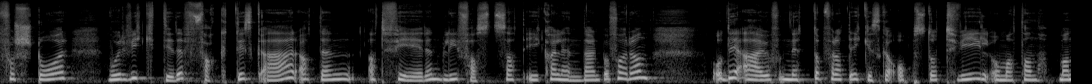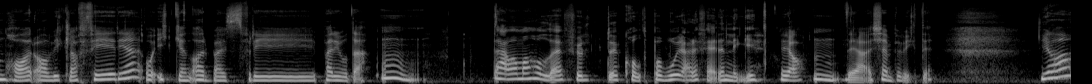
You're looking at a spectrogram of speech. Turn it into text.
forstår hvor viktig det faktisk er at, den, at ferien blir fastsatt i kalenderen på forhånd. Og det er jo nettopp for at det ikke skal oppstå tvil om at han, man har avvikla ferie og ikke en arbeidsfri periode. Mm. Det her må man holde fullt koll på. Hvor er det ferien ligger? Ja, mm. det er kjempeviktig. Ja,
